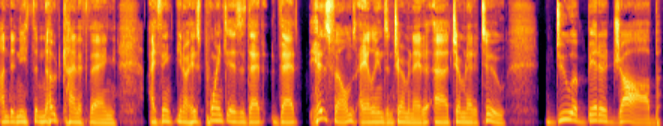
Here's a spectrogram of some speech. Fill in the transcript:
underneath the note kind of thing. I think you know his point is that that his films, Aliens and Terminator, uh, Terminator Two, do a better job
